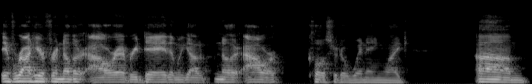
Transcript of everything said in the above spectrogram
if we're out here for another hour every day, then we got another hour closer to winning. Like, um,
